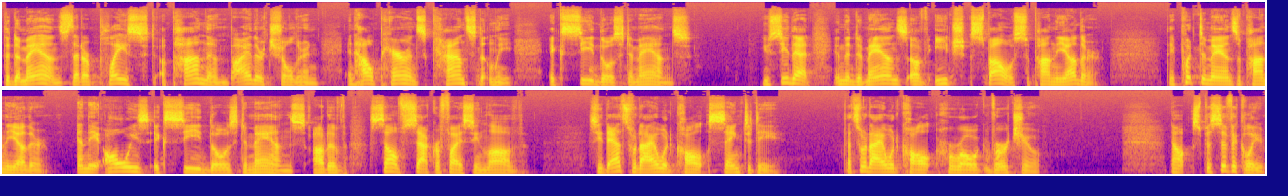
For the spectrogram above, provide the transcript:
The demands that are placed upon them by their children, and how parents constantly exceed those demands. You see that in the demands of each spouse upon the other. They put demands upon the other, and they always exceed those demands out of self sacrificing love. See, that's what I would call sanctity. That's what I would call heroic virtue. Now, specifically,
